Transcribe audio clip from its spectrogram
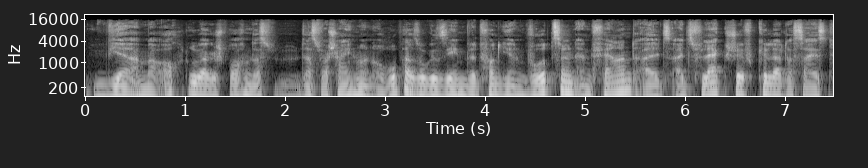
wir haben auch drüber gesprochen, dass das wahrscheinlich nur in Europa so gesehen wird, von ihren Wurzeln entfernt als, als Flagship-Killer. Das heißt,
